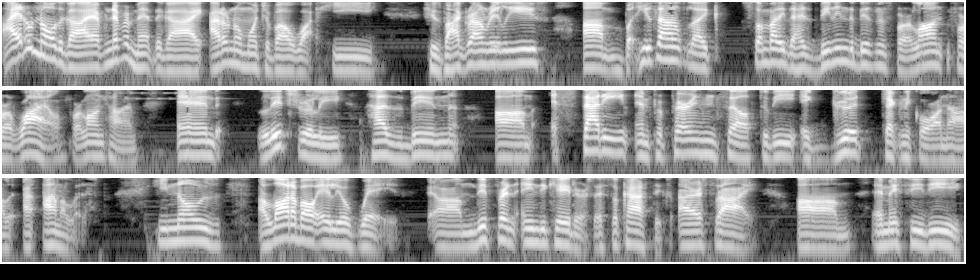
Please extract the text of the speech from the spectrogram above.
I don't know the guy. I've never met the guy. I don't know much about what he his background really is. Um, but he sounds like somebody that has been in the business for a long for a while, for a long time, and literally has been um, studying and preparing himself to be a good technical anal- analyst. He knows a lot about Elliott Wave um, different indicators, stochastics, RSI, um, MACD,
